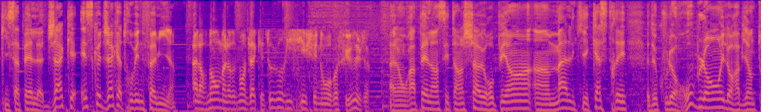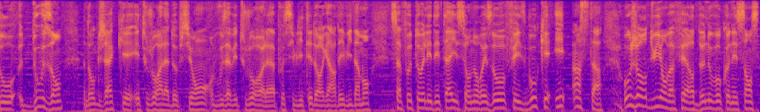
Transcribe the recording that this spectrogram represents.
qui s'appelle Jack. Est-ce que Jack a trouvé une famille? Alors non, malheureusement, Jack est toujours ici chez nous au refuge. Alors on rappelle, hein, c'est un chat européen, un mâle qui est castré de couleur roux blanc. Il aura bientôt 12 ans. Donc Jack est, est toujours à l'adoption. Vous avez toujours la possibilité de regarder évidemment sa photo et les détails sur nos réseaux Facebook et Insta. Aujourd'hui, on va faire de nouveau connaissance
